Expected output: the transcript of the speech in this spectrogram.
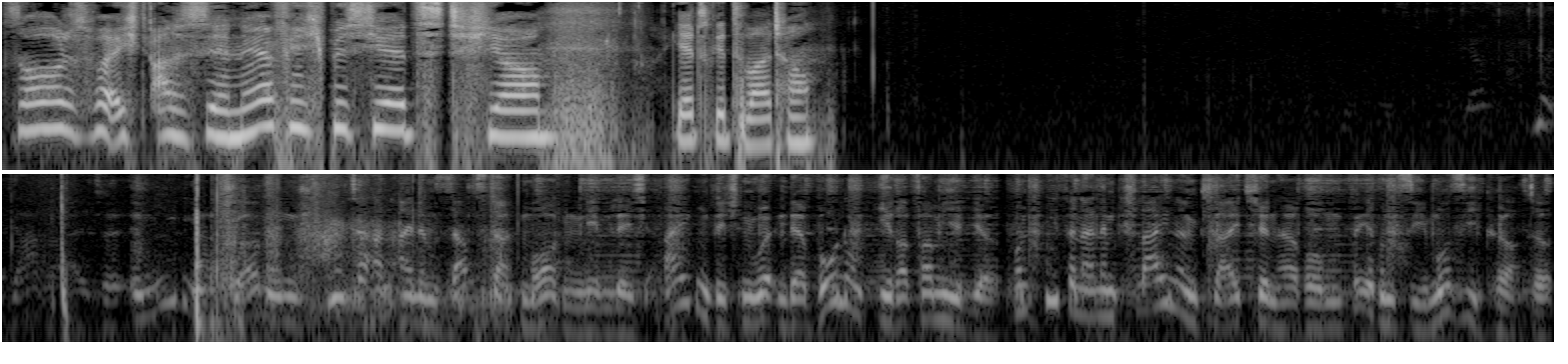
So, das war echt alles sehr nervig bis jetzt. Ja, jetzt geht's weiter. Emilia Sherman spielte an einem Samstagmorgen nämlich eigentlich nur in der Wohnung ihrer Familie und lief in einem kleinen Kleidchen herum, während sie Musik hörte.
